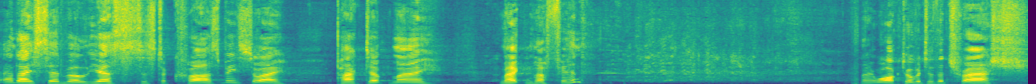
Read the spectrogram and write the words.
And I said, Well, yes, Sister Crosby. So I packed up my McMuffin. And I walked over to the trash.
